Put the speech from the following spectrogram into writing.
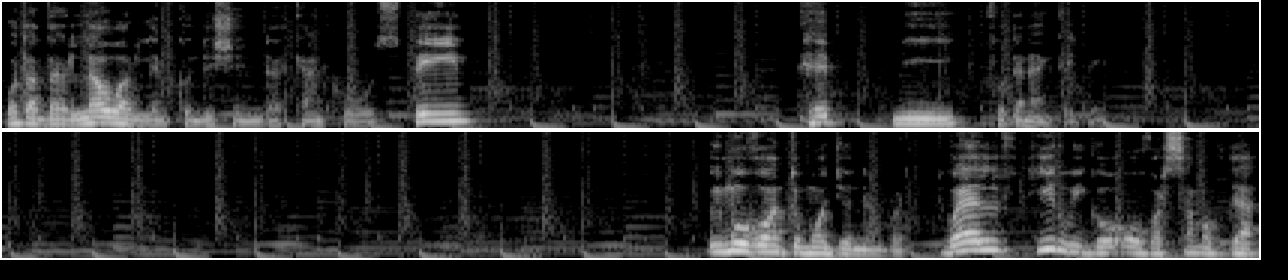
What are the lower limb conditions that can cause pain? Hip, knee, foot, and ankle pain. We move on to module number 12. Here we go over some of the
